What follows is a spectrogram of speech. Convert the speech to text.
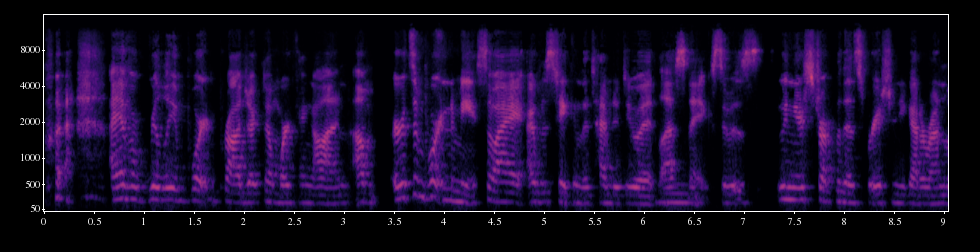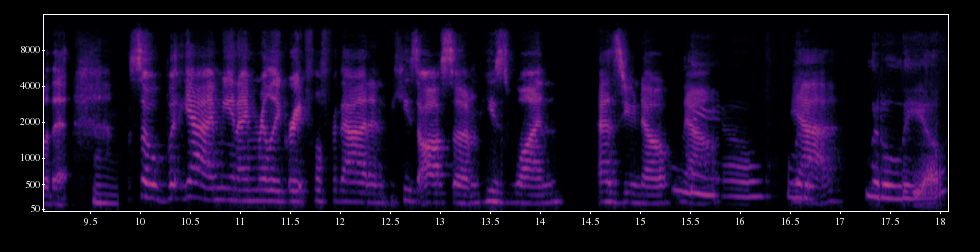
I have a really important project I'm working on, um, or it's important to me. So I I was taking the time to do it last Mm. night because it was when you're struck with inspiration, you got to run with it. Mm. So, but yeah, I mean, I'm really grateful for that, and he's awesome. He's one, as you know now. Leo. Little, Yeah, Little Leo.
